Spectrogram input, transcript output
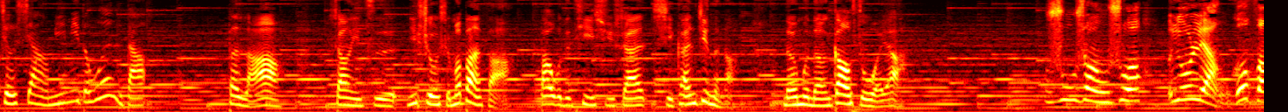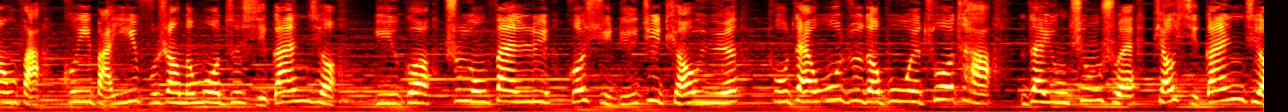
就笑眯眯地问道：“笨狼，上一次你是用什么办法把我的 T 恤衫洗干净的呢？能不能告诉我呀？”书上说有两个方法可以把衣服上的墨渍洗干净，一个是用饭粒和洗涤剂调匀，涂在污渍的部位搓擦，再用清水漂洗干净；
